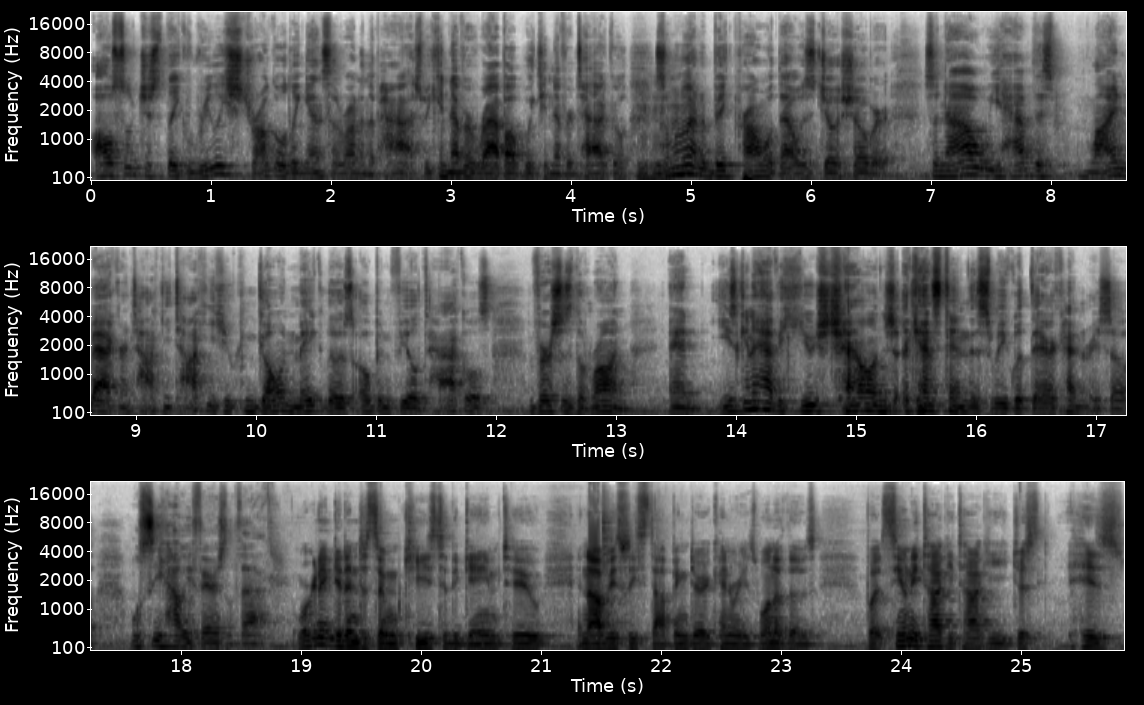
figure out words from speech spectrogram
also just like really struggled against the run in the past. We can never wrap up, we can never tackle. Mm-hmm. Someone who had a big problem with that was Joe Schobert. So now we have this linebacker in Takitaki who can go and make those open field tackles versus the run. And he's going to have a huge challenge against him this week with Derrick Henry. So we'll see how he fares with that. We're gonna get into some keys to the game too, and obviously stopping Derrick Henry is one of those. But Sione Takitaki, just his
